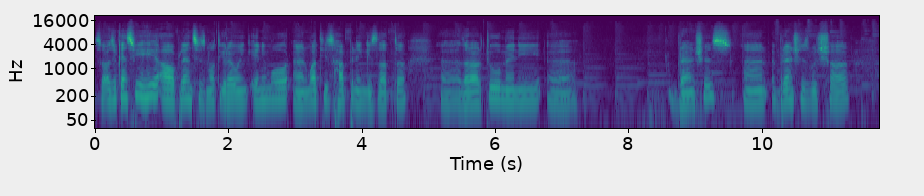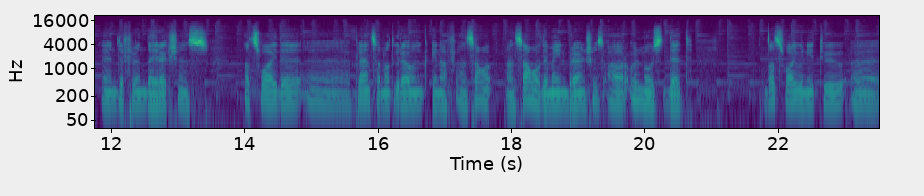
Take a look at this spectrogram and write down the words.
so as you can see here our plants is not growing anymore and what is happening is that uh, uh, there are too many uh, branches and branches which are in different directions. That's why the uh, plants are not growing enough and some of, and some of the main branches are almost dead. That's why we need to uh,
